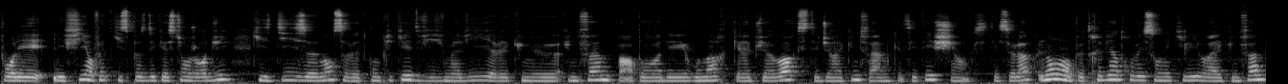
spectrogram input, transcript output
Pour les, les filles, en fait, qui se posent des questions aujourd'hui, qui se disent euh, non, ça va être compliqué de vivre ma vie avec une, une femme par rapport à des remarques qu'elle a pu avoir, que c'était déjà avec une femme, que c'était chiant, que c'était cela. Non, on peut très bien trouver son équilibre avec une femme.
